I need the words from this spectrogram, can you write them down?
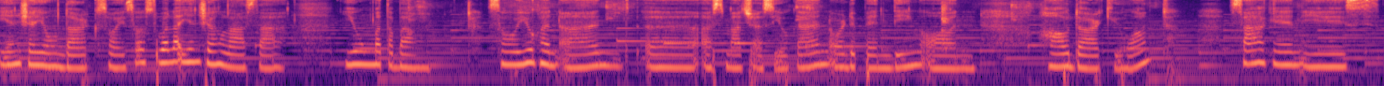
Yan siya yung dark soy sauce. Wala yan siyang lasa. Yung matabang. So, you can add uh, as much as you can or depending on how dark you want. Sa akin is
